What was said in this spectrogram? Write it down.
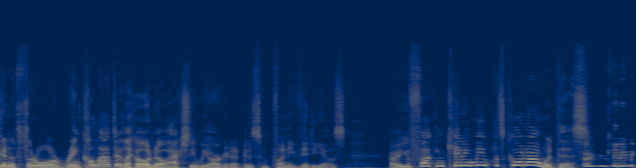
you're gonna throw a wrinkle out there, like, oh no, actually we are gonna do some funny videos. Are you fucking kidding me? What's going on with this? fucking kidding me?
